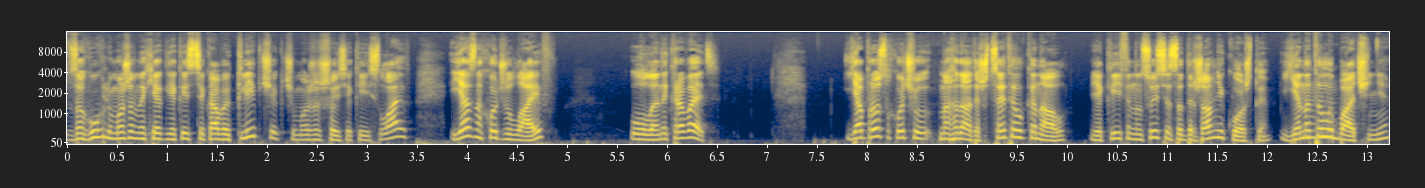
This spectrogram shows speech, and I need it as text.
загуглю, може в них якийсь цікавий кліпчик, чи може щось, якийсь лайв. І я знаходжу лайв у Олени Кравець. Я просто хочу нагадати, що цей телеканал, який фінансується за державні кошти, є на телебаченні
